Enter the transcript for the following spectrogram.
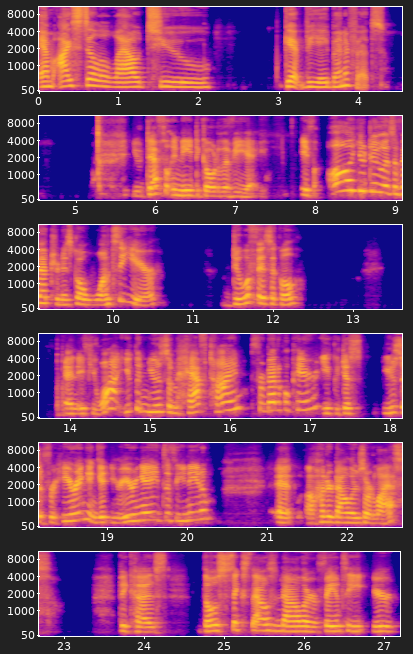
Am I still allowed to get VA benefits? You definitely need to go to the VA. If all you do as a veteran is go once a year, do a physical, and if you want, you can use them half time for medical care. You could just use it for hearing and get your hearing aids if you need them at $100 or less because those $6,000 fancy ear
